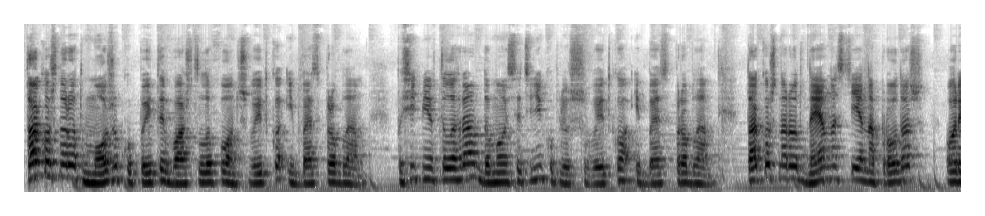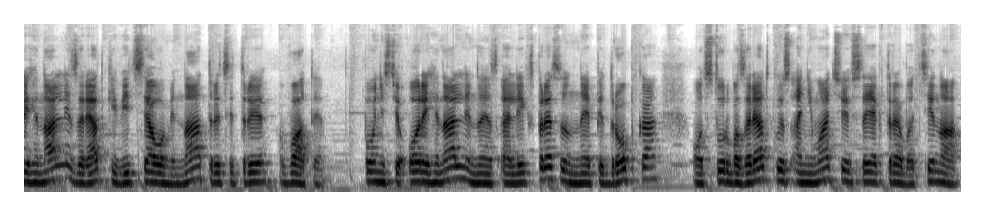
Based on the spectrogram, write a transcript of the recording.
Також народ може купити ваш телефон швидко і без проблем. Пишіть мені в телеграм, домовився ціні, куплю швидко і без проблем. Також народ наявності є на продаж оригінальні зарядки від Xiaomi на 33 Вт. Повністю оригінальні, не з Аліекспресу, не підробка. От з турбозарядкою, з анімацією, все як треба. Ціна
